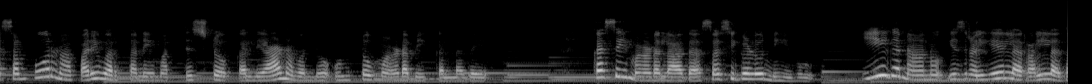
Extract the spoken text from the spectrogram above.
ಸಂಪೂರ್ಣ ಪರಿವರ್ತನೆ ಮತ್ತಿಷ್ಟು ಕಲ್ಯಾಣವನ್ನು ಉಂಟು ಮಾಡಬೇಕಲ್ಲವೇ ಕಸಿ ಮಾಡಲಾದ ಸಸಿಗಳು ನೀವು. ಈಗ ನಾನು ಇಸ್ರಾಯೇಲರಲ್ಲದ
